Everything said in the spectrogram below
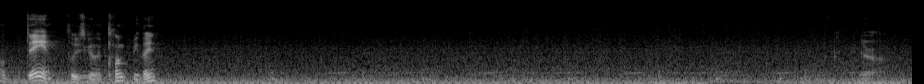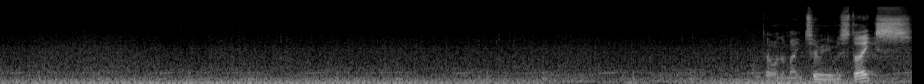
Oh, damn. Thought he was going to clunk me then. There Don't want to make too many mistakes.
